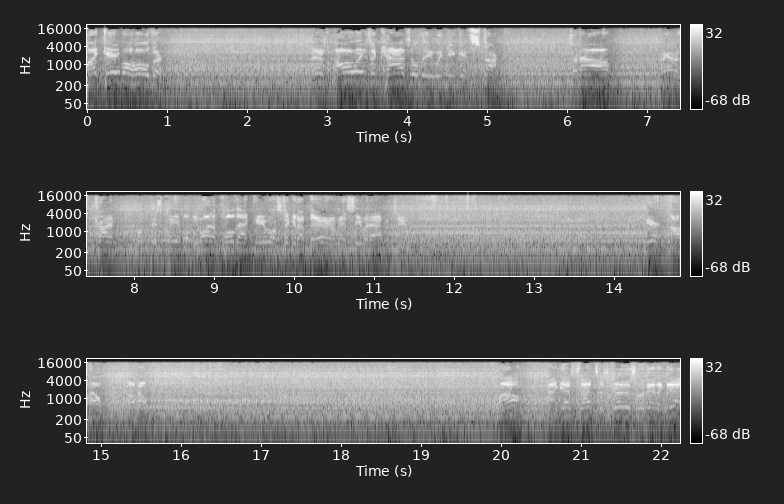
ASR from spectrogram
My cable holder. There's always a casualty when you get stuck. So now I'm gonna try and hook this cable. You want to pull that cable and stick it up there, and I'm gonna see what happens here. Here, I'll help. I'll help. Well, I guess that's as good as we're gonna get.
